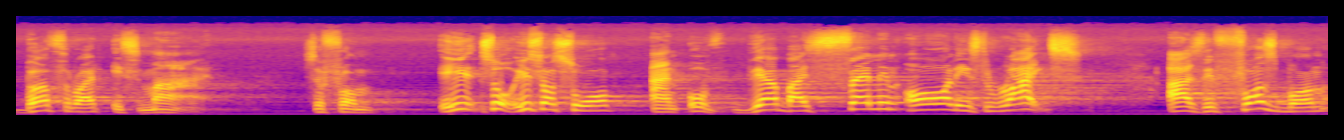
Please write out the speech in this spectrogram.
birthright is mine. So from so Esau swore an oath, thereby selling all his rights as the firstborn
